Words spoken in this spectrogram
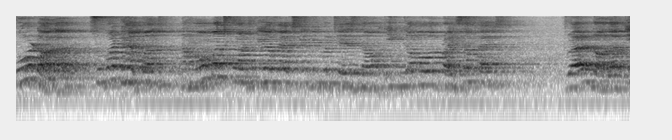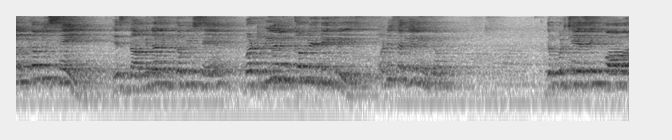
four dollar so what happens? Now how much quantity of X will be purchased now? Income over price of X. $12. Income is same. Is nominal income is same. But real income will decrease. What is the real income? The purchasing power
